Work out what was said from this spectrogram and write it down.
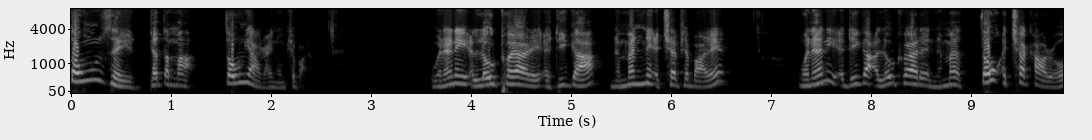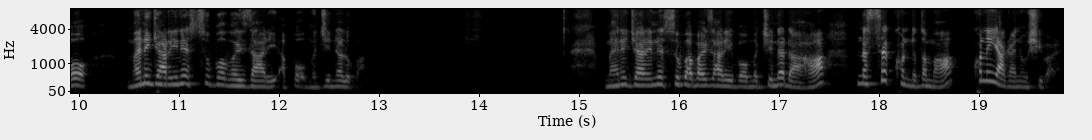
30.3ရာခိုင်နှုန်းဖြစ်ပါတယ်ဝန်ထမ်းတွေအလုပ်ထွက်ရတဲ့အဓိကနံပါတ်2အချက်ဖြစ်ပါတယ်ဝန်ထမ်းတွေအဓိကအလုပ်ထွက်ရတဲ့နံပါတ်3အချက်ကတော့ manager တွေနဲ့ supervisor တွေအပေါ်မကျေနပ်လို့ပါ manager တွေနဲ့ supervisor တွေပေါ်မကျေနပ်တာဟာ29သမ9ရာခိုင်နှုန်းရှိပါတယ်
